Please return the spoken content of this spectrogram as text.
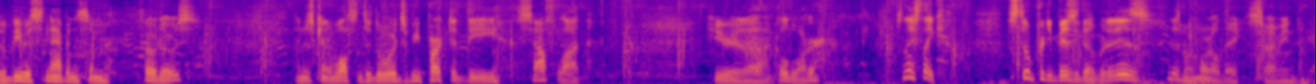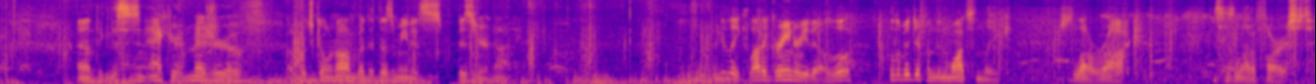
So Biba's snapping some photos and just kind of waltzing through the woods. We parked at the south lot here at uh, Goldwater. It's a nice lake. Still pretty busy though, but it is it is Memorial Day, so I mean, I don't think this is an accurate measure of, of what's going on, but that doesn't mean it's busy or not. Pretty lake, a lot of greenery though, a little, a little bit different than Watson Lake, which is a lot of rock. This is a lot of forest.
